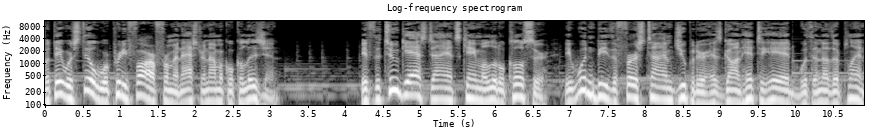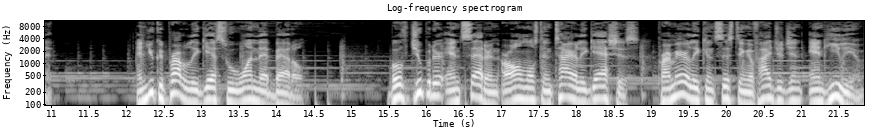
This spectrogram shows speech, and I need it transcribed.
But they were still were pretty far from an astronomical collision. If the two gas giants came a little closer, it wouldn't be the first time Jupiter has gone head to head with another planet. And you could probably guess who won that battle. Both Jupiter and Saturn are almost entirely gaseous, primarily consisting of hydrogen and helium.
